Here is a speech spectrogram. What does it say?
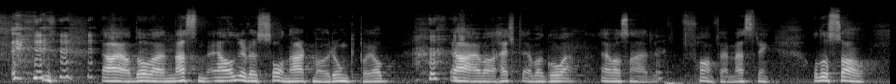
Ja, ja, da var jeg nesten Jeg har aldri vært så nært med å runke på jobb. Ja, jeg var helt Jeg var gåen. Jeg var sånn her Faen, for en mestring. Og da sa hun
